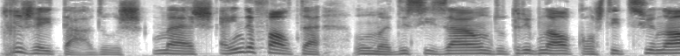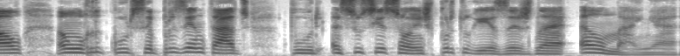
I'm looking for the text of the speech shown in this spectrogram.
rejeitados. Mas ainda falta uma decisão do Tribunal Constitucional a um recurso apresentado por associações portuguesas na Alemanha.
